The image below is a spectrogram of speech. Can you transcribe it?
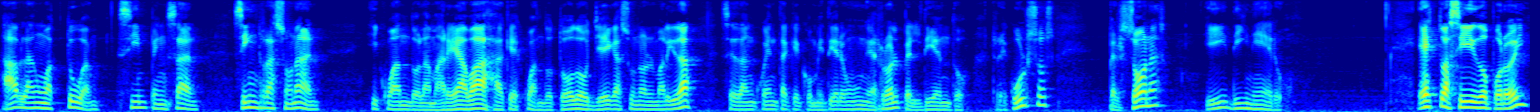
hablan o actúan sin pensar, sin razonar y cuando la marea baja, que es cuando todo llega a su normalidad, se dan cuenta que cometieron un error perdiendo recursos, personas y dinero. Esto ha sido por hoy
